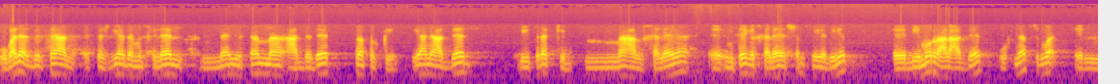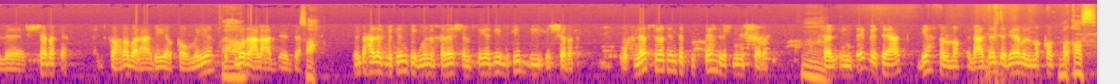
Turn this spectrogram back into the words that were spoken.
وبدأت بالفعل التشجيع ده من خلال ما يسمى عدادات القيم. يعني عداد بيتركب مع الخلايا إنتاج الخلايا الشمسية ديت بيمر على عداد وفي نفس الوقت الشبكة الكهرباء العادية القومية آه. بتمر على العداد ده. صح. انت حضرتك بتنتج من الخلايا الشمسية دي بتدي الشبكة وفي نفس الوقت انت بتستهلك من الشبكة. مم. فالإنتاج بتاعك بيحصل مق... العداد ده بيعمل مقص مقص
